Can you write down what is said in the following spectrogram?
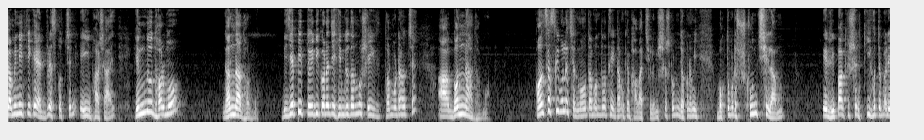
কমিউনিটিকে অ্যাড্রেস করছেন এই ভাষায়, হিন্দু ধর্ম গন্ধা ধর্ম। বিজেপির তৈরি করা যে হিন্দু ধর্ম, সেই ধর্মটা হচ্ছে গন্ধা ধর্ম। কনসাসলি বলেছেন মমতা বন্দ্যোপাধ্যায়, এটা আমাকে ভাবাচ্ছিল। বিশ্বাস করুন, যখন আমি বক্তব্যটা শুনছিলাম, এর রিপার্কেশন কি হতে পারে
